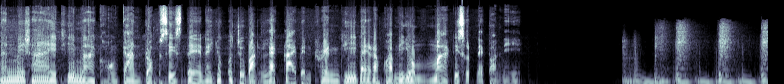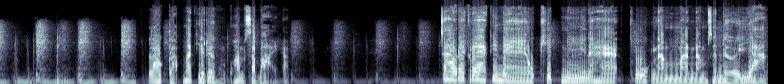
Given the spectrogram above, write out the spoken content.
นั่นไม่ใช่ที่มาของการ drop s y s t e m ในยุคปัจจุบัน และกลายเป็นเทรนที่ได้รับความนิยมมากที่สุดในตอนนี้ เรากลับมาที่เรื่องของความสบายครับ เจ้าแรก ๆ ที่แนวคิดนี้นะฮะ ถูกนำมานำเสนออย่าง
